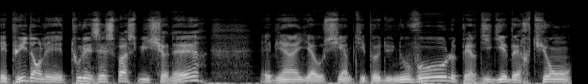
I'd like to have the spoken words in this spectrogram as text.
Et puis dans tous les espaces missionnaires, eh bien il y a aussi un petit peu du nouveau. Le père Didier Bertion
